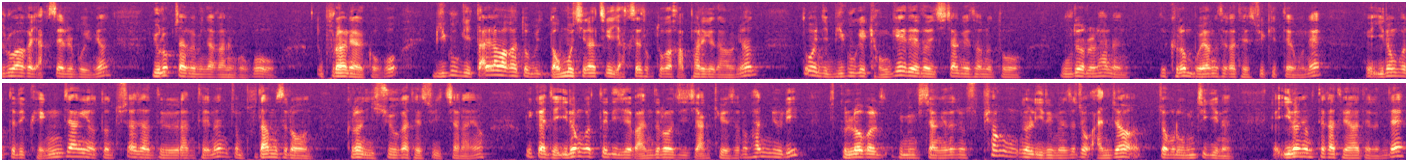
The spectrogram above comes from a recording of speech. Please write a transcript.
유로화가 약세를 보이면 유럽 자금이 나가는 거고 또 불안해할 거고 미국이 달러화가 또 너무 지나치게 약세 속도가 가파르게 나오면 또 이제 미국의 경기에 대해서 시장에서는 또 우려를 하는 그런 모양새가 될 수 있기 때문에 이런 것들이 굉장히 어떤 투자자들한테는 좀 부담스러운 그런 이슈가 될 수 있잖아요. 그러니까 이제 이런 것들이 이제 만들어지지 않기 위해서는 환율이 글로벌 금융시장에서 좀 수평을 이루면서 좀 안정적으로 움직이는 그러니까 이런 형태가 돼야 되는데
